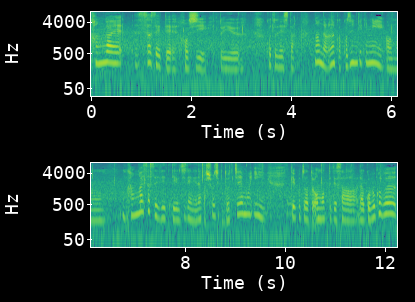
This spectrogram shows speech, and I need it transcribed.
考えさせてほしいということでした。なんだろうなんか個人的にあの考えさせてっていう時点でなんか正直どっちでもいいっていうことだと思っててさだ五分五分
